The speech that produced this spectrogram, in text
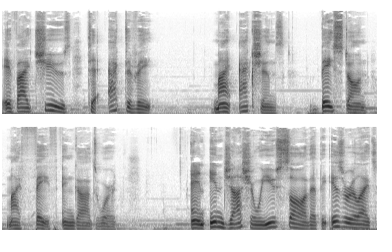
if I choose to activate my actions based on my faith in God's Word. And in Joshua, you saw that the Israelites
